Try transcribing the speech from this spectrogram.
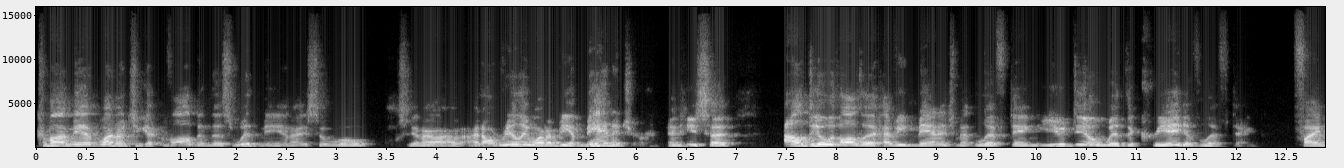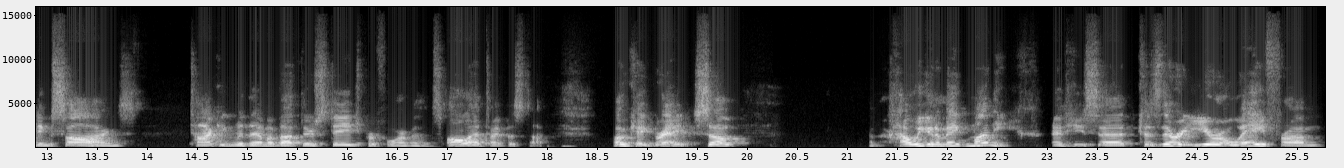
Come on, man, why don't you get involved in this with me? And I said, Well, you know, I, don't really want to be a manager. And he said, I'll deal with all the heavy management lifting. You deal with the creative lifting, finding songs, talking with them about their stage performance, all that type of stuff. Okay, great. So, how are we going to make money? And he said, because they're a year away from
